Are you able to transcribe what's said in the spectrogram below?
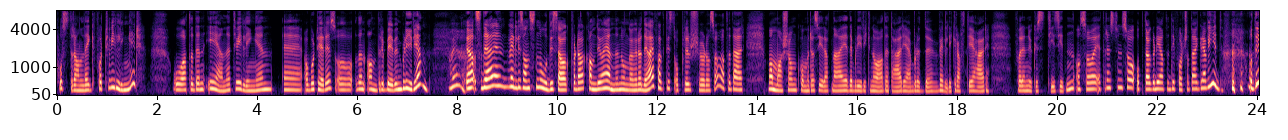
fosteranlegg for tvillinger. Og at den ene tvillingen eh, aborteres, og den andre babyen blir igjen. Oh, ja. Ja, så det er en veldig sånn snodig sak, for da kan det jo hende noen ganger, og det har jeg faktisk opplevd sjøl også, at det er mammaer som kommer og sier at nei, det blir ikke noe av dette her, jeg blødde veldig kraftig her for en ukes tid siden, og så etter en stund så oppdager de at de fortsatt er gravid. Og det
